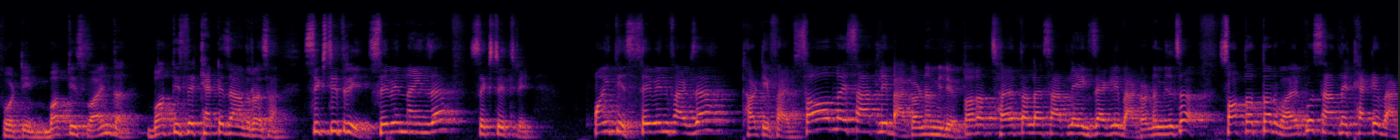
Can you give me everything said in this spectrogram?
फोर्टिन बत्तिस भयो नि त। बत्तिसले ठ्याक्कै जाँदो रहेछ। सिक्सटी थ्री सेभेन नाइन जा सिक्सटी थ्री पैँतिस सेभेन फाइभ जा थर्टी फाइभ। सबलाई सातले भाग गर्न मिल्यो तर छयत्तरलाई सातले एक्ज्याक्टली भाग गर्न मिल्छ। सतहत्तर भए पो सातले ठ्याक्कै भाग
